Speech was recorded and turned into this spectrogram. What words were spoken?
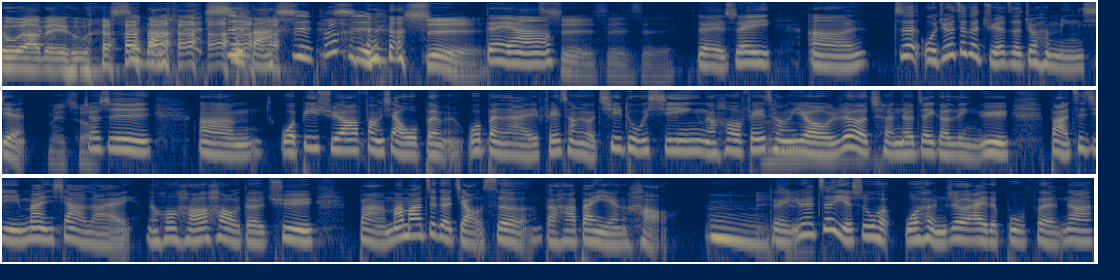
护啊，维护啊，是 吧？是吧？是是是，对呀，是是是，对，所以呃，这我觉得这个抉择就很明显，没错，就是嗯，我必须要放下我本我本来非常有企图心，然后非常有热忱的这个领域，把自己慢下来，然后好好的去把妈妈这个角色把它扮演好。嗯，对，因为这也是我我很热爱的部分。那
